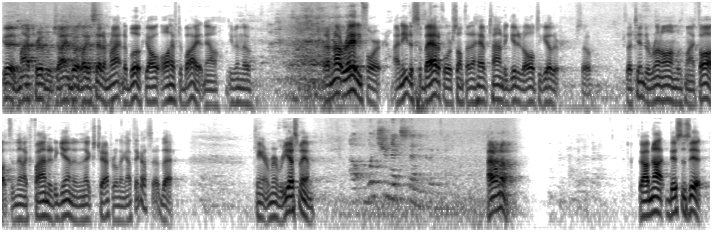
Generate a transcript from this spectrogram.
Good. My privilege. I enjoy it. Like I said, I'm writing a book. Y'all all have to buy it now, even though. But I'm not ready for it. I need a sabbatical or something. I have time to get it all together. So, because I tend to run on with my thoughts, and then I find it again in the next chapter. I think I think I said that. Can't remember. Yes, ma'am. Uh, what's your next study going to be? I don't know. So I'm not. This is it.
